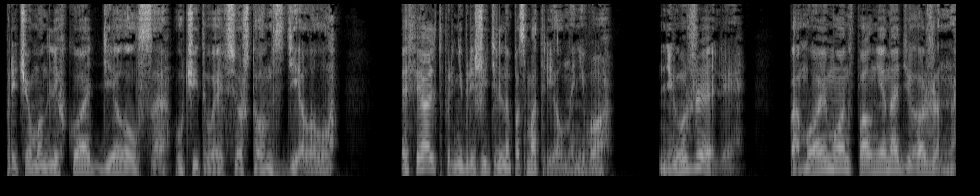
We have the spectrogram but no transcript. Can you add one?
причем он легко отделался, учитывая все, что он сделал». Эфиальт пренебрежительно посмотрел на него. «Неужели? По-моему, он вполне надежен.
